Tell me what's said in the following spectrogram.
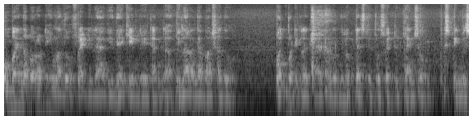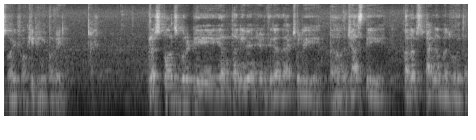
ಮುಂಬೈಯಿಂದ ಬರೋ ಟೀಮ್ ಅದು ಫ್ಲೈಟ್ ಡಿಲೇ ಆಗಿ they came late and Billaranga ಭಾಷಾದು ಒನ್ ಪರ್ಟಿಕ್ಯುಲರ್ ಕ್ಯಾರೆಕ್ಟರ್ ಒಂದು ಲುಕ್ ಟೆಸ್ಟ್ ಇತ್ತು so it time so extremely sorry for keeping up avail responsibility ಅಂತ ನೀವೇನು ಹೇಳ್ತೀರಿ? ಅದು ಆ್ಯಕ್ಚುಲಿ ಜಾಸ್ತಿ ಕಲರ್ಸ್ ಪ್ಯಾನಲ್ ಮೇಲೆ ಹೋಗುತ್ತೆ.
